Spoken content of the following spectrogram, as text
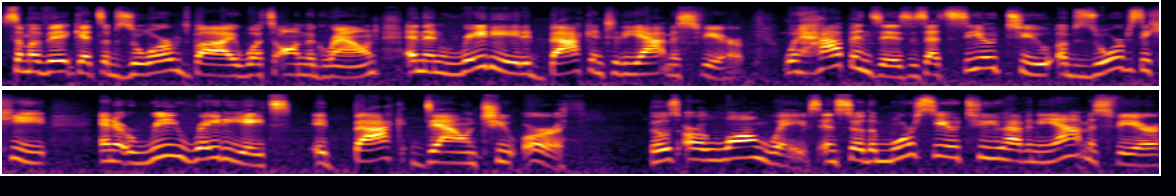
Some of it gets absorbed by what's on the ground and then radiated back into the atmosphere. What happens is, is that CO2 absorbs the heat and it re-radiates it back down to Earth. Those are long waves. And so the more CO2 you have in the atmosphere,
